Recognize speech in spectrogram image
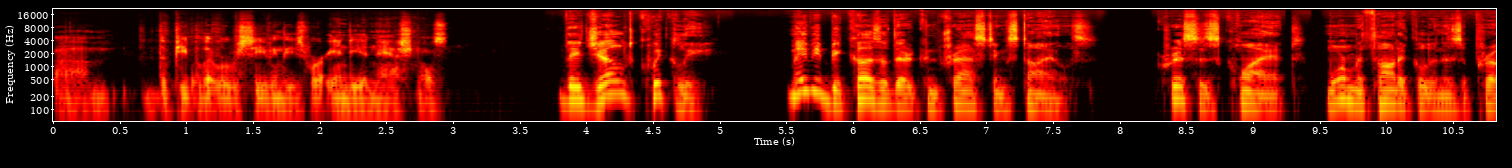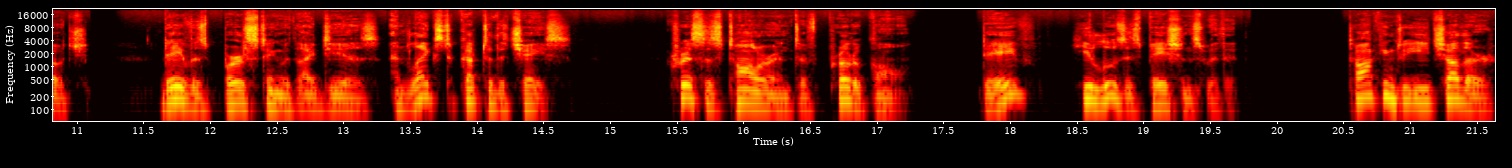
um, the people that were receiving these were Indian nationals. They gelled quickly, maybe because of their contrasting styles. Chris is quiet, more methodical in his approach. Dave is bursting with ideas and likes to cut to the chase. Chris is tolerant of protocol. Dave, he loses patience with it. Talking to each other,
